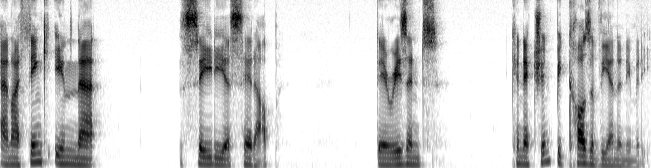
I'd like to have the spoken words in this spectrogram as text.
And I think in that seedier setup, there isn't connection because of the anonymity.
